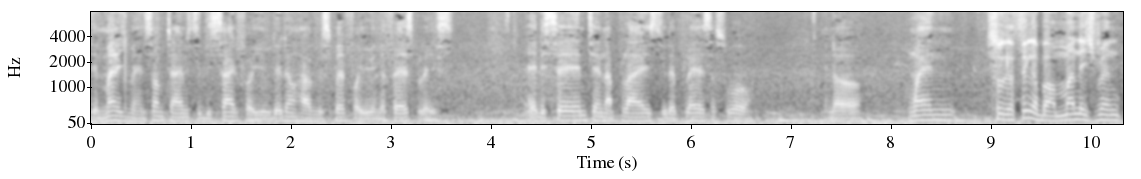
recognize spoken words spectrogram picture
the management sometimes to decide for you, they don't have respect for you in the first place. And the same thing applies to the players as well. You know, when So the thing about management,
